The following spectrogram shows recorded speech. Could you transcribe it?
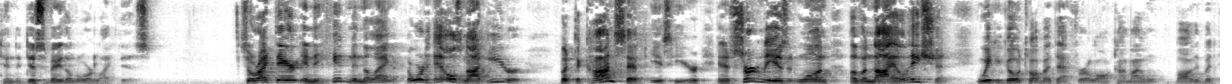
than to disobey the Lord like this. So right there in the hidden in the language, the word hell's not here, but the concept is here, and it certainly isn't one of annihilation. We could go and talk about that for a long time. I won't bother, but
